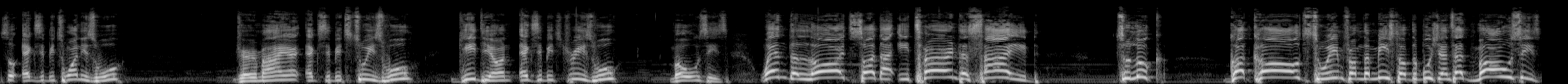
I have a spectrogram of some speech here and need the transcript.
So exhibit 1 is who? Jeremiah. Exhibit 2 is who? Gideon. Exhibit 3 is who? Moses. When the Lord saw that he turned aside to look, God called to him from the midst of the bush and said, Moses,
